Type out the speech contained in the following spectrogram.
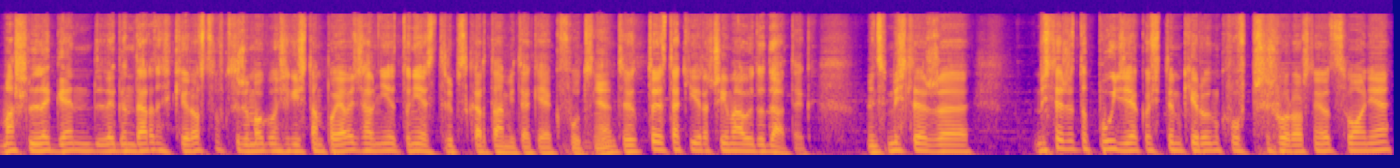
masz legend, legendarnych kierowców, którzy mogą się gdzieś tam pojawiać, ale nie, to nie jest tryb z kartami taki jak foot, nie? To, to jest taki raczej mały dodatek. Więc myślę, że myślę, że to pójdzie jakoś w tym kierunku w przyszłorocznej odsłonie.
